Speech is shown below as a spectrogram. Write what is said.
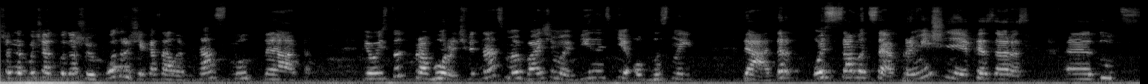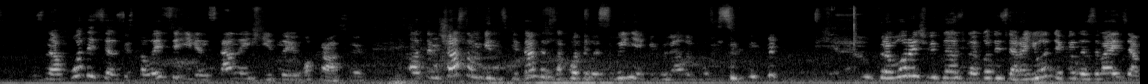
ще на початку нашої подорожі казали, в нас тут театр. І ось тут праворуч від нас ми бачимо Вінницький обласний театр. Ось саме це приміщення, яке зараз е, тут знаходиться зі столиці, і він стане гідною окрасою. Але тим часом Вінницький театр заходили свині, які гуляли вулицею. Праворуч від нас знаходиться район, який називається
